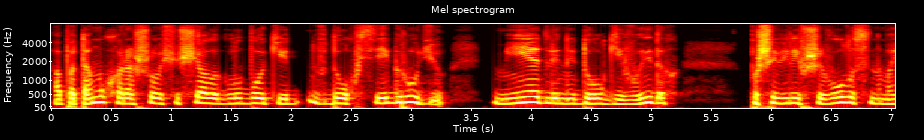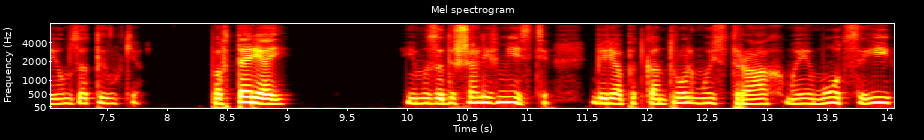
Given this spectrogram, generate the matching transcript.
а потому хорошо ощущала глубокий вдох всей грудью, медленный долгий выдох, пошевеливший волосы на моем затылке. «Повторяй!» И мы задышали вместе, беря под контроль мой страх, мои эмоции и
